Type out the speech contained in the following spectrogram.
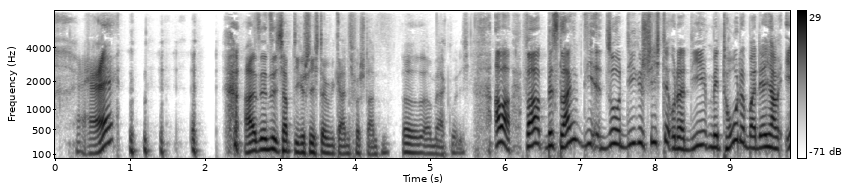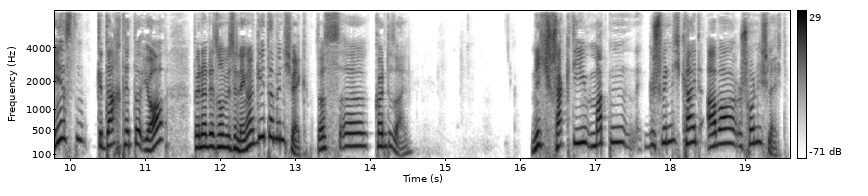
Hä? Also ich habe die Geschichte irgendwie gar nicht verstanden. Das ist merkwürdig. Aber war bislang die, so die Geschichte oder die Methode, bei der ich am ehesten gedacht hätte, ja, wenn das jetzt noch ein bisschen länger geht, dann bin ich weg. Das äh, könnte sein. Nicht Shakti-Mattengeschwindigkeit, aber schon nicht schlecht.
